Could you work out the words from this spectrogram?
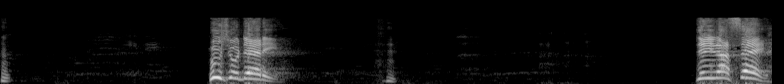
Who's your daddy? Did he not say?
